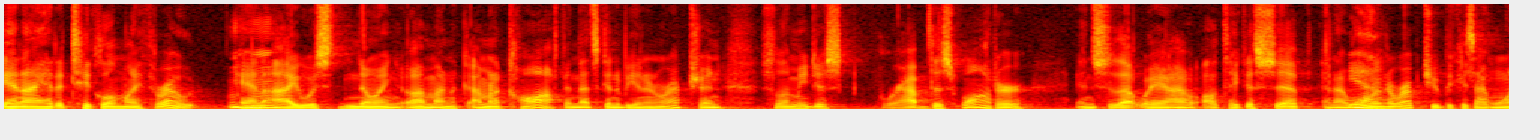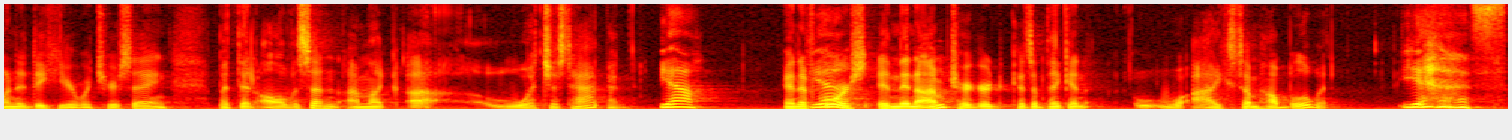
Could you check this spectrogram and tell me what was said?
and I had a tickle in my throat, and I was knowing oh, I'm gonna, I'm gonna cough, and that's gonna be an interruption. So let me just grab this water, and so that way I'll, I'll take a sip, and I Yeah. won't interrupt you because I wanted to hear what you're saying. But then all of a sudden, I'm like, uh, what just happened? Yeah. And of Yeah. course, and then I'm triggered because I'm thinking, I somehow blew it. Yes.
